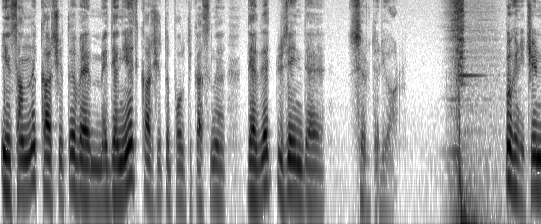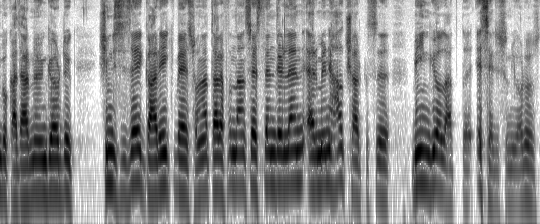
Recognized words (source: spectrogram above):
insanlık karşıtı ve medeniyet karşıtı politikasını devlet düzeyinde sürdürüyor. Bugün için bu kadarını öngördük. Şimdi size Garik ve Sona tarafından seslendirilen Ermeni halk şarkısı Bingöl adlı eseri sunuyoruz.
